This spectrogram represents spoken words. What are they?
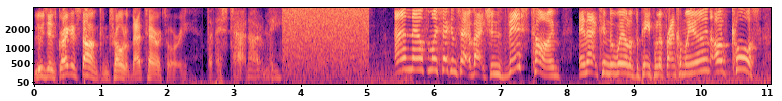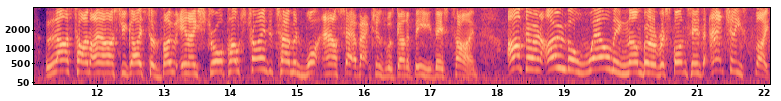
loses Gregistan control of that territory. For this turn only. And now for my second set of actions, this time enacting the will of the people of Frankenmuir. Of course, last time I asked you guys to vote in a straw poll to try and determine what our set of actions was going to be this time. After an overwhelming number of responses, actually like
